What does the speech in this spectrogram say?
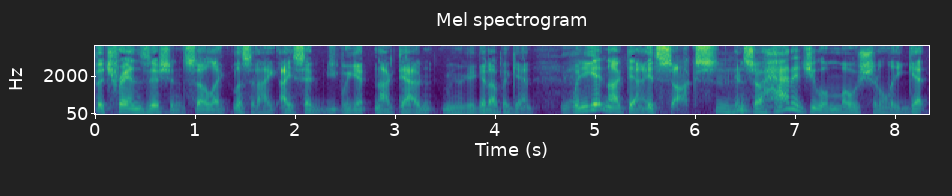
the transition. So, like, listen, I, I said we get knocked down, we're get up again. When you get knocked down, it sucks. Mm-hmm. And so, how did you emotionally get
